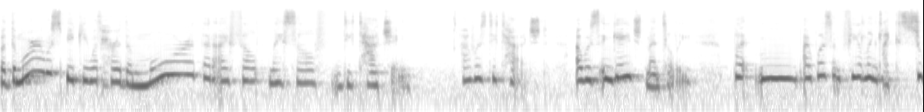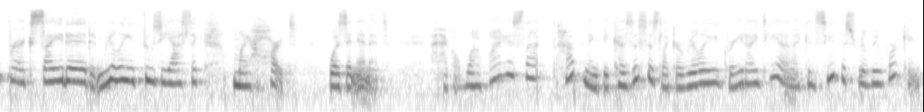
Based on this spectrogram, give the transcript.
But the more I was speaking with her, the more that I felt myself detaching. I was detached. I was engaged mentally, but mm, I wasn't feeling like super excited and really enthusiastic. My heart wasn't in it. And I go, well, why is that happening? Because this is like a really great idea, and I can see this really working.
